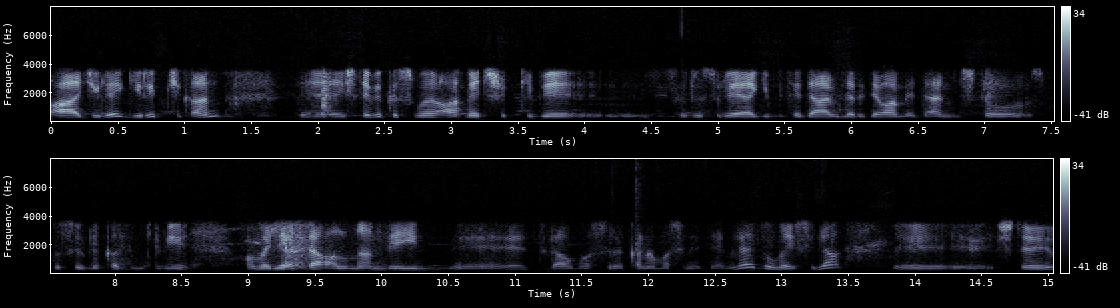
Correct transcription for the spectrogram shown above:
acile girip çıkan e, işte bir kısmı Ahmet Şık gibi Sırrı Süreyya gibi tedavileri devam eden, işte o Mısırlı kadın gibi ameliyata alınan beyin e, travması ve kanaması nedeniyle. Dolayısıyla e, işte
